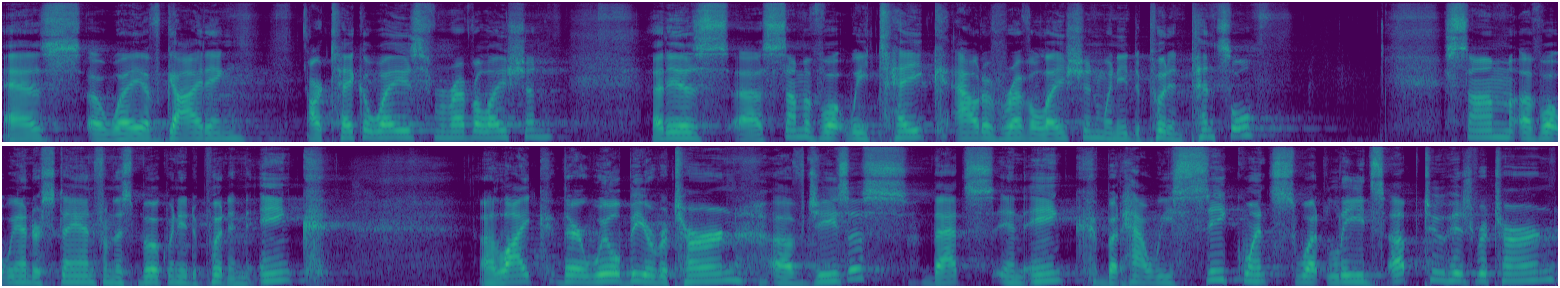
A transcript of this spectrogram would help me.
as a way of guiding our takeaways from Revelation. That is, uh, some of what we take out of Revelation we need to put in pencil. Some of what we understand from this book we need to put in ink. Uh, like there will be a return of Jesus, that's in ink, but how we sequence what leads up to his return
